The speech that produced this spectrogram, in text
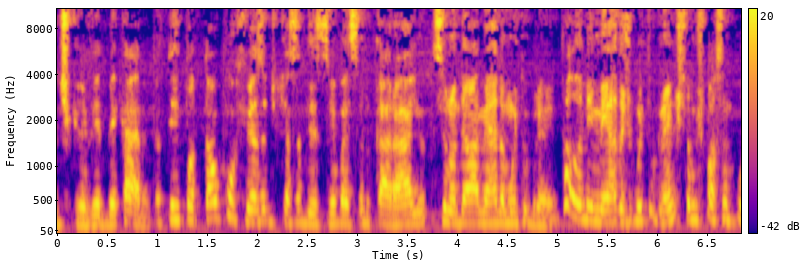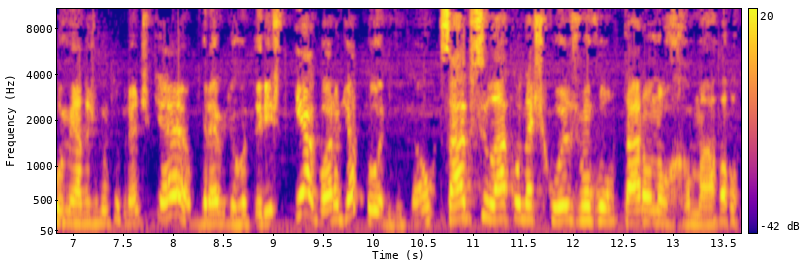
escrever bem, cara, eu tenho total confiança de que essa DC vai ser do caralho se não der uma merda muito grande. Falando em merdas muito grandes, estamos passando por merdas muito grandes, que é greve de roteirista e agora de atores. Então, sabe-se lá quando as coisas vão voltar ao normal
